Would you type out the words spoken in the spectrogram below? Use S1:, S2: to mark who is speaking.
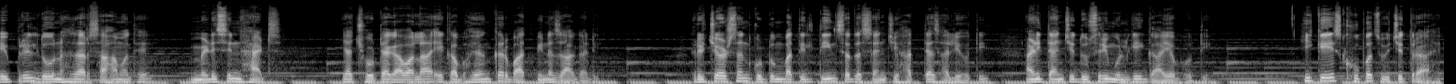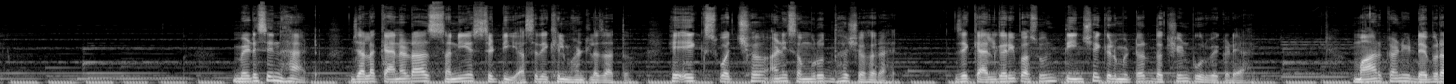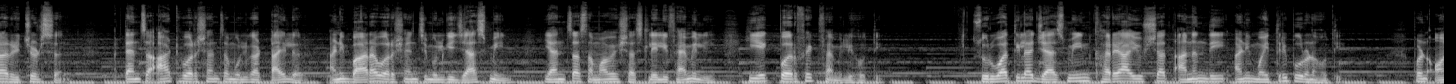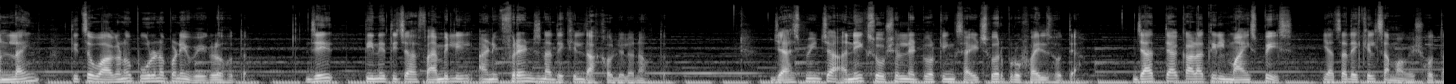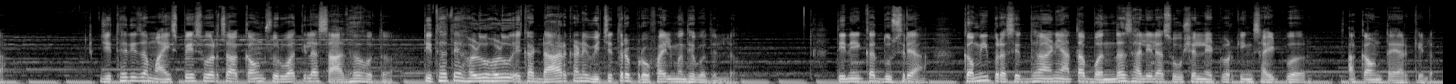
S1: April दोन हजार सहामध्ये मेडिसिन हॅट्स या छोट्या गावाला एका भयंकर बातमीनं जाग आली. रिचर्डसन कुटुंबातील तीन सदस्यांची हत्या झाली होती आणि त्यांची दुसरी मुलगी गायब होती. ही केस खूपच विचित्र आहे. मेडिसिन हॅट ज्याला कॅनडा सनियस सिटी असं देखील म्हटलं जातं हे एक स्वच्छ आणि समृद्ध शहर आहे जे कॅलगरीपासून तीनशे किलोमीटर दक्षिण पूर्वेकडे आहे. मार्क आणि डेब्रा रिचर्डसन त्यांचा आठ वर्षांचा मुलगा टायलर आणि बारा वर्षांची मुलगी जॅस्मिन यांचा समावेश असलेली फॅमिली ही एक परफेक्ट फॅमिली होती. सुरुवातीला जॅस्मिन खऱ्या आयुष्यात आनंदी आणि मैत्रीपूर्ण होती. पण ऑनलाईन तिचं वागणं पूर्णपणे वेगळं होतं जे तिने तिच्या फॅमिली आणि फ्रेंड्सना देखील दाखवलेलं नव्हतं. जॅस्मिनच्या अनेक सोशल नेटवर्किंग साईट्सवर प्रोफाईल्स होत्या ज्यात त्या काळातील मायस्पेस याचा देखील समावेश होता. जिथे तिचं मायस्पेसवरचं अकाउंट सुरुवातीला साधं होतं तिथं ते हळूहळू एका डार्क आणि विचित्र प्रोफाईलमध्ये बदललं. तिने एका दुसऱ्या कमी प्रसिद्ध आणि आता बंद झालेल्या सोशल नेटवर्किंग साईटवर अकाउंट तयार केलं.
